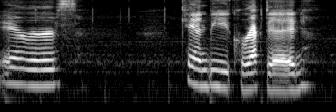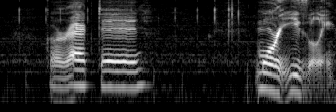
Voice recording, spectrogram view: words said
errors can be corrected, corrected more easily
